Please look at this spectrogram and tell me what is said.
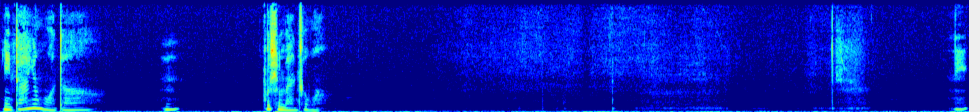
你答应我的，嗯？不许瞒着我。你。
